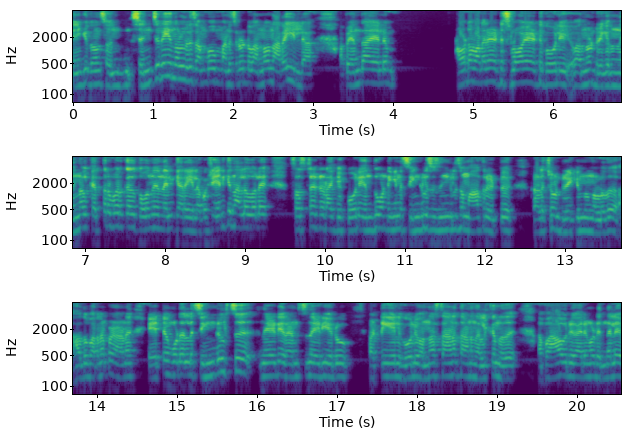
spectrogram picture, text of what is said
എനിക്ക് തോന്നുന്നു സെഞ്ചുറി എന്നുള്ളൊരു സംഭവം മനസ്സിലോട്ട് വന്നോന്ന് അറിയില്ല അപ്പൊ എന്തായാലും അവിടെ വളരെയായിട്ട് സ്ലോ ആയിട്ട് കോഹ്ലി വന്നുകൊണ്ടിരിക്കുന്നു നിങ്ങൾക്ക് എത്ര പേർക്ക് അത് തോന്നിയെന്ന് എനിക്കറിയില്ല. പക്ഷെ എനിക്ക് നല്ലപോലെ ഫ്രസ്ട്രേറ്റഡ് ആക്കി കോഹ്ലി എന്തുകൊണ്ട് ഇങ്ങനെ സിംഗിൾസ് സിംഗിൾസ് മാത്രം ഇട്ട് കളിച്ചുകൊണ്ടിരിക്കുന്നു എന്നുള്ളത് അത് പറഞ്ഞപ്പോഴാണ് ഏറ്റവും കൂടുതൽ സിംഗിൾസ് നേടി റൺസ് നേടിയ ഒരു പട്ടികയിൽ കോഹ്ലി ഒന്നാം സ്ഥാനത്താണ് നിൽക്കുന്നത്. അപ്പൊ ആ ഒരു കാര്യം കൂടെ ഇന്നലെ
